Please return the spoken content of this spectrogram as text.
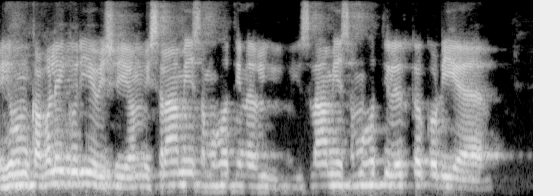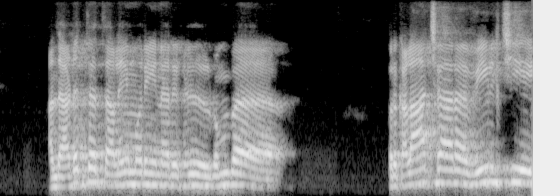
மிகவும் கவலைக்குரிய விஷயம் இஸ்லாமிய சமூகத்தினர் இஸ்லாமிய சமூகத்தில் இருக்கக்கூடிய அந்த அடுத்த தலைமுறையினர்கள் ரொம்ப ஒரு கலாச்சார வீழ்ச்சியை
